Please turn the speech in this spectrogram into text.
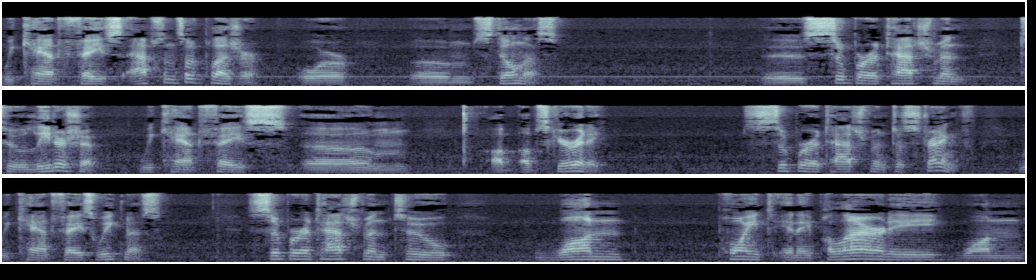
We can't face absence of pleasure or um, stillness. Uh, super attachment to leadership. We can't face um, ob- obscurity. Super attachment to strength. We can't face weakness. Super attachment to one point in a polarity, one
